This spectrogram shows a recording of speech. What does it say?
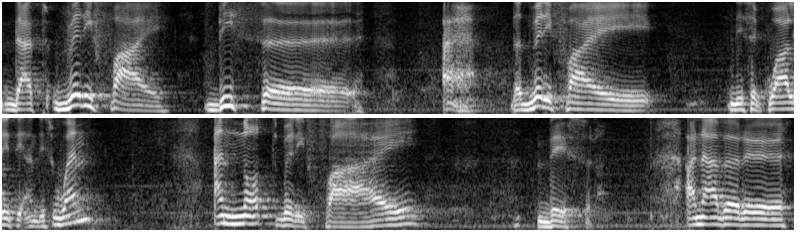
that verify this uh, that verify this equality and this when and not verify this. Another, uh,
